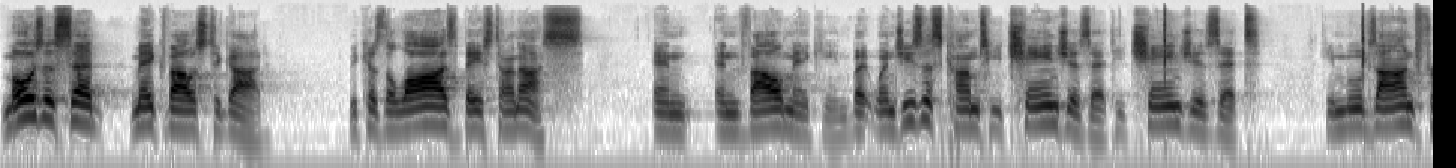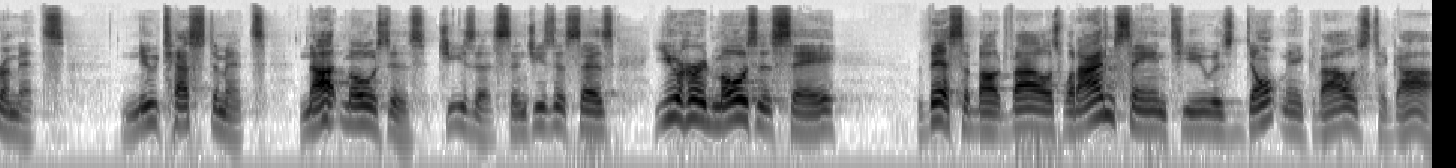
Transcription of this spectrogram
Moses said, Make vows to God because the law is based on us and, and vow making. But when Jesus comes, he changes it. He changes it. He moves on from it. New Testament, not Moses, Jesus. And Jesus says, You heard Moses say this about vows. What I'm saying to you is don't make vows to God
